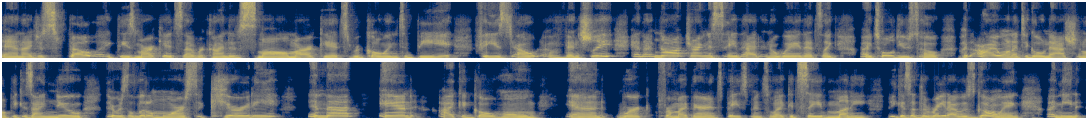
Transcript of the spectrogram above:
And I just felt like these markets that were kind of small markets were going to be phased out eventually. And I'm not trying to say that in a way that's like, I told you so, but I wanted to go national because I knew there was a little more security in that. And I could go home and work from my parents' basement so I could save money because at the rate I was going, I mean,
